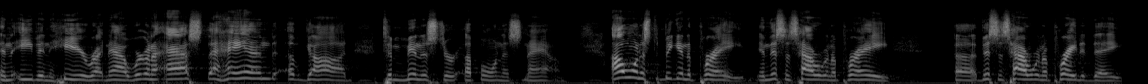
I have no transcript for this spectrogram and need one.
and even here right now. We're going to ask the hand of God to minister upon us now. I want us to begin to pray, and this is how we're going to pray. Uh, this is how we're going to pray today.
